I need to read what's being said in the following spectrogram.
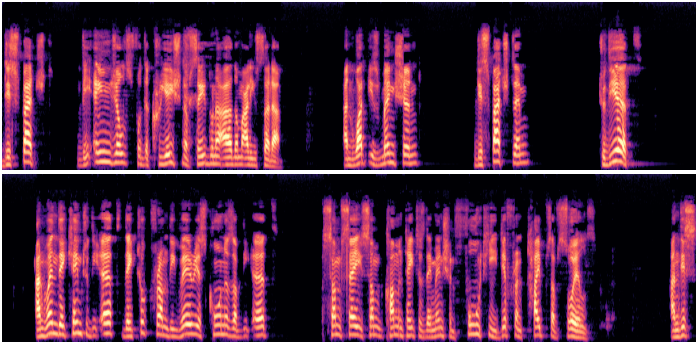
dispatched the angels for the creation of Sayyidina Adam alayhi salam. And what is mentioned, dispatched them to the earth. And when they came to the earth, they took from the various corners of the earth some say, some commentators, they mention 40 different types of soils. And this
